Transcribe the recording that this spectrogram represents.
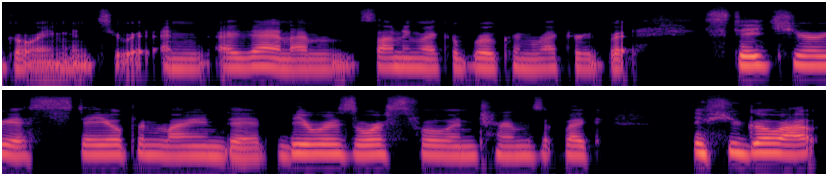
going into it. And again, I'm sounding like a broken record, but stay curious, stay open minded, be resourceful in terms of like if you go out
